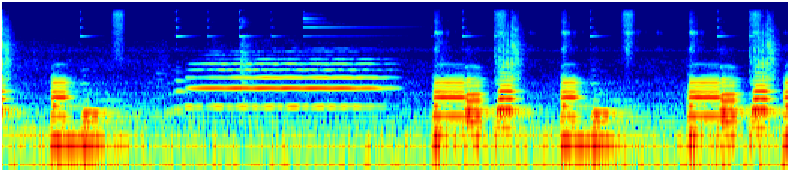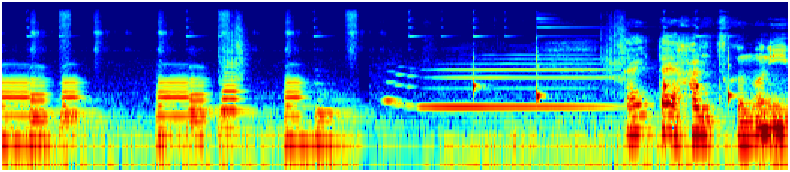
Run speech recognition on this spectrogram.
い作るのに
